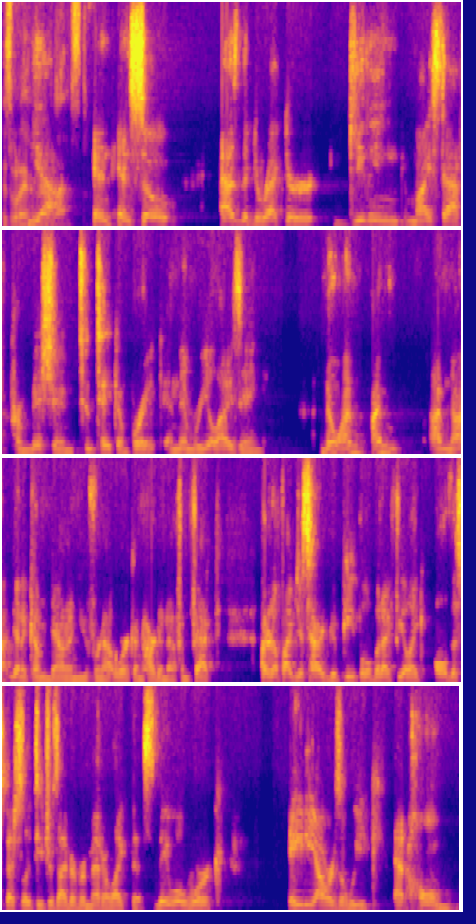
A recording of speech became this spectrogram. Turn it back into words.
is what I heard yeah, last. And and so as the director, giving my staff permission to take a break and them realizing, no, I'm I'm I'm not going to come down on you for not working hard enough. In fact, I don't know if I've just hired good people, but I feel like all the special ed teachers I've ever met are like this. They will work 80 hours a week at home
